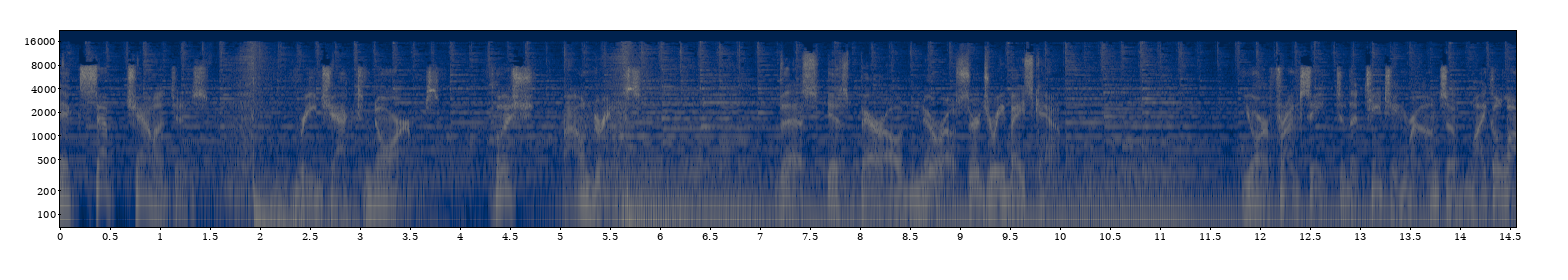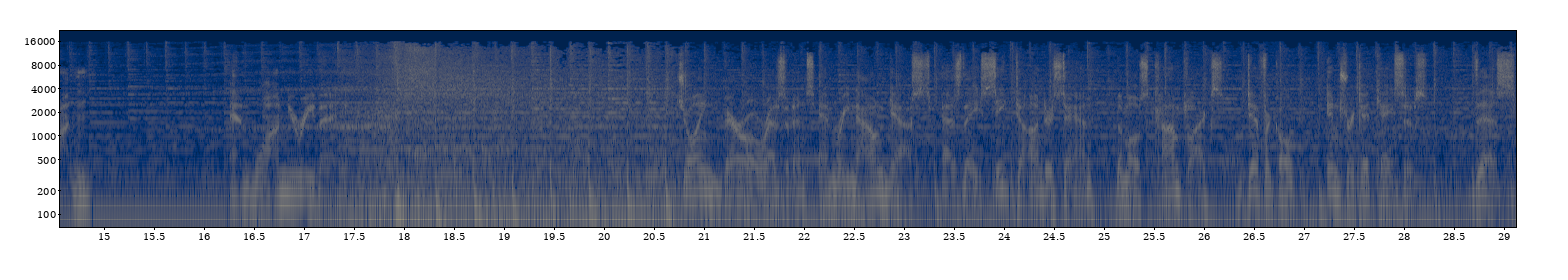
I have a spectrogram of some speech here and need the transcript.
Accept challenges. Reject norms. Push boundaries. This is Barrow Neurosurgery Base Camp. Your front seat to the teaching rounds of Michael Lawton and Juan Uribe. Join Barrow residents and renowned guests as they seek to understand the most complex, difficult, intricate cases. This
